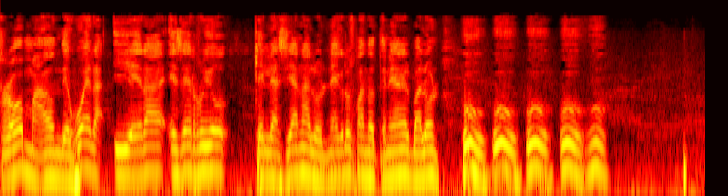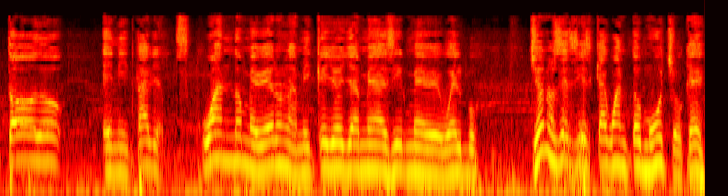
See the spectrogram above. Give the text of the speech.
Roma, donde fuera, y era ese ruido que le hacían a los negros cuando tenían el balón. Uh, uh, uh, uh, uh. Todo en Italia. Cuando me vieron a mí que yo llamé a decir me vuelvo? Yo no sé si es que aguanto mucho o qué.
